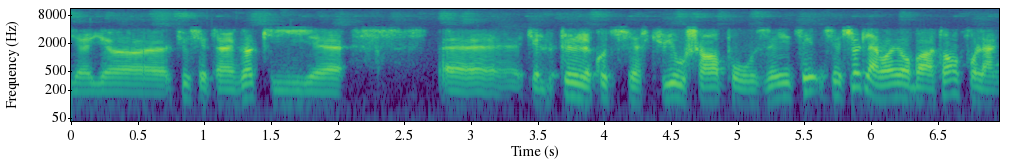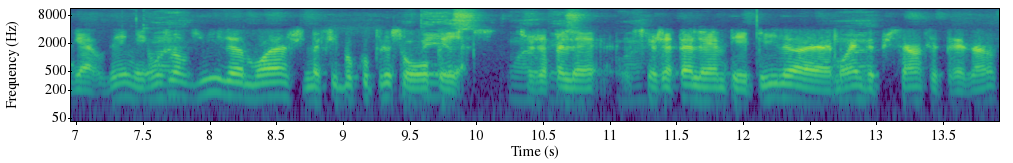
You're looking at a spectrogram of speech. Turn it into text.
y a, il y a tu sais, c'est un gars qui, euh, euh, qui a le plus le coup de circuit au champ posé. Tu sais, c'est sûr que la moyenne au bâton, il faut la regarder, mais aujourd'hui, là, moi, je me fie beaucoup plus au OPS. ce que j'appelle ce que j'appelle le MPP, là, moyenne de puissance et de présence.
